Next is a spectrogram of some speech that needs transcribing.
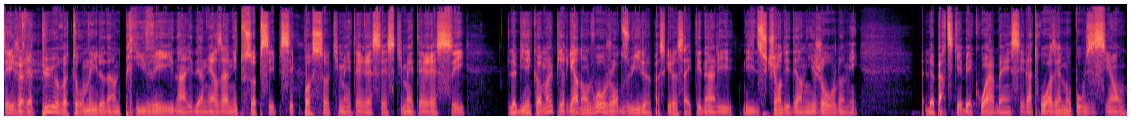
J'aurais pu retourner là, dans le privé dans les dernières années, tout ça, puis c'est pas ça qui m'intéressait. Ce qui m'intéresse, c'est le bien commun. Puis regarde, on le voit aujourd'hui, parce que là, ça a été dans les, discussions des derniers jours, là, mais le Parti québécois, ben, c'est la troisième opposition.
